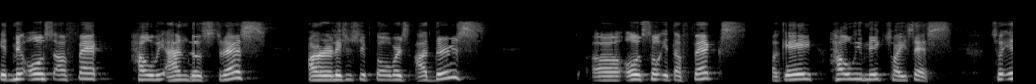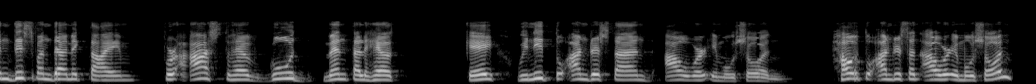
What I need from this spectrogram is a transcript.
It may also affect how we handle stress, our relationship towards others. Uh, also, it affects okay how we make choices. So in this pandemic time, for us to have good mental health, okay, we need to understand our emotion. how to understand our emotion,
